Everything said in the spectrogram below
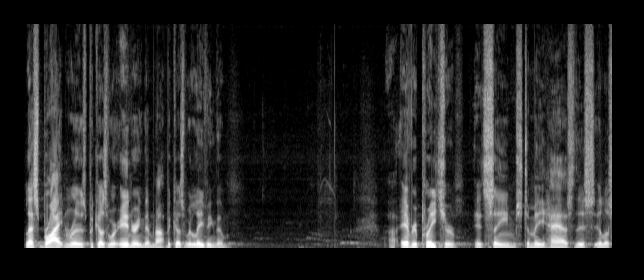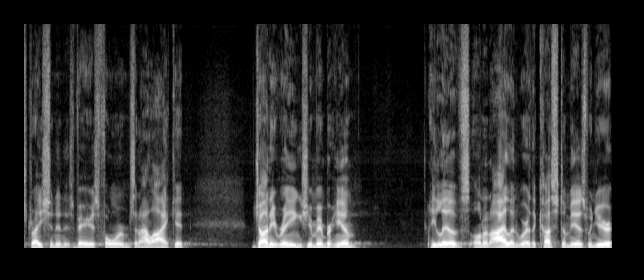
Let's brighten rooms because we're entering them, not because we're leaving them. Uh, every preacher, it seems to me, has this illustration in its various forms, and I like it. Johnny Rings, you remember him? He lives on an island where the custom is when you're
